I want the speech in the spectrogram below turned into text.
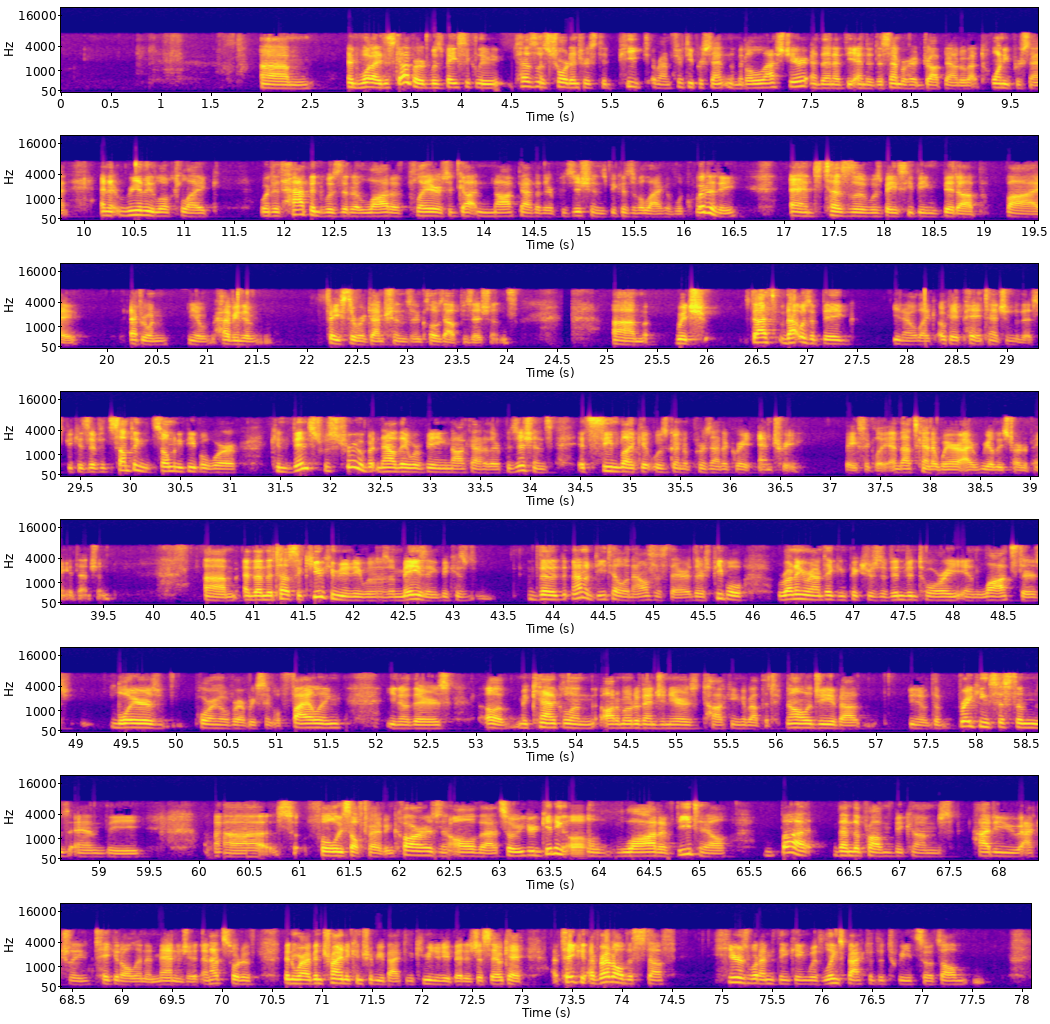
Um, and what I discovered was basically Tesla's short interest had peaked around 50% in the middle of last year, and then at the end of December had dropped down to about 20%. And it really looked like what had happened was that a lot of players had gotten knocked out of their positions because of a lack of liquidity, and Tesla was basically being bid up by everyone, you know, having to face their redemptions and close out positions. Um, which that's that was a big you know, like, okay, pay attention to this. Because if it's something that so many people were convinced was true, but now they were being knocked out of their positions, it seemed like it was going to present a great entry, basically. And that's kind of where I really started paying attention. Um, and then the Tesla Q community was amazing because the amount of detail analysis there, there's people running around taking pictures of inventory in lots. There's lawyers poring over every single filing. You know, there's uh, mechanical and automotive engineers talking about the technology, about you know the braking systems and the uh, fully self-driving cars and all of that. So you're getting a lot of detail, but then the problem becomes how do you actually take it all in and manage it? And that's sort of been where I've been trying to contribute back to the community a bit is just say, okay, I've taken, I've read all this stuff. Here's what I'm thinking with links back to the tweets. So it's all,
